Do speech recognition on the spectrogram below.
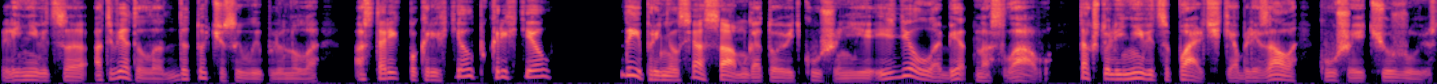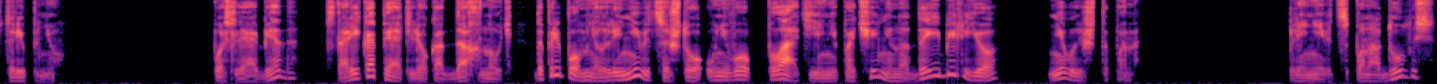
Ленивица ответила, да тотчас и выплюнула, а старик покряхтел, покряхтел, да и принялся сам готовить кушанье и сделал обед на славу, так что ленивица пальчики облизала, кушая чужую стряпню. После обеда старик опять лег отдохнуть, да припомнил ленивице, что у него платье не починено, да и белье не выштопано. Ленивица понадулась,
